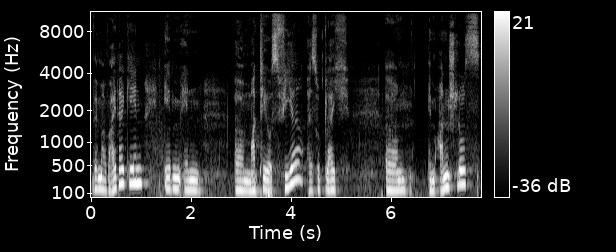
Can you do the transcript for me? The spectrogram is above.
wenn wir weitergehen, eben in äh, Matthäus 4, also gleich ähm, im Anschluss,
